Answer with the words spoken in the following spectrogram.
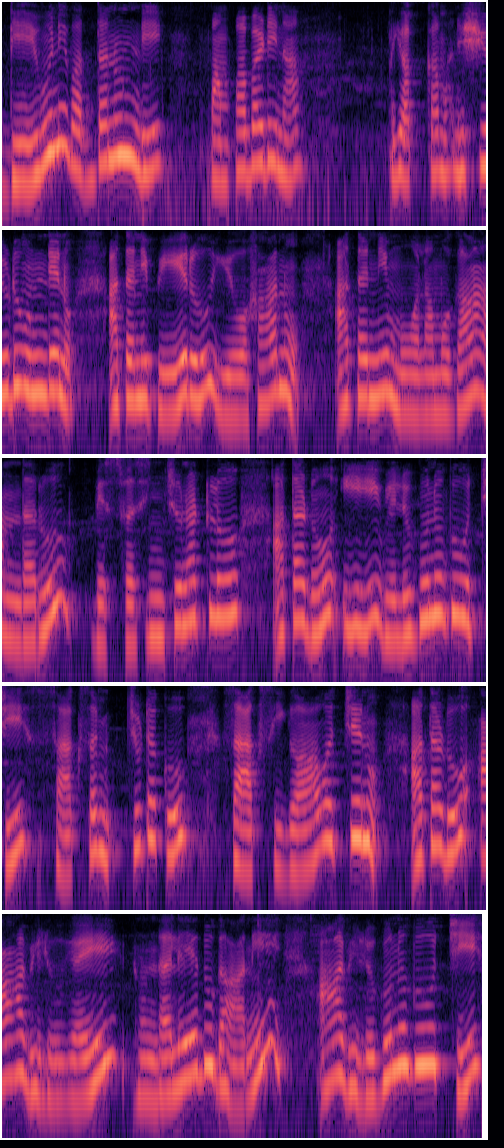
దేవుని వద్ద నుండి పంపబడిన యొక్క మనుష్యుడు ఉండెను. అతని పేరు యోహాను. అతని మూలముగా అందరూ విశ్వసించునట్లు అతడు ఈ వెలుగును గూర్చి సాక్ష్యమిచ్చుటకు సాక్షిగా వచ్చెను. అతడు ఆ వెలుగై ఉండలేదు గాని ఆ వెలుగును గూర్చి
